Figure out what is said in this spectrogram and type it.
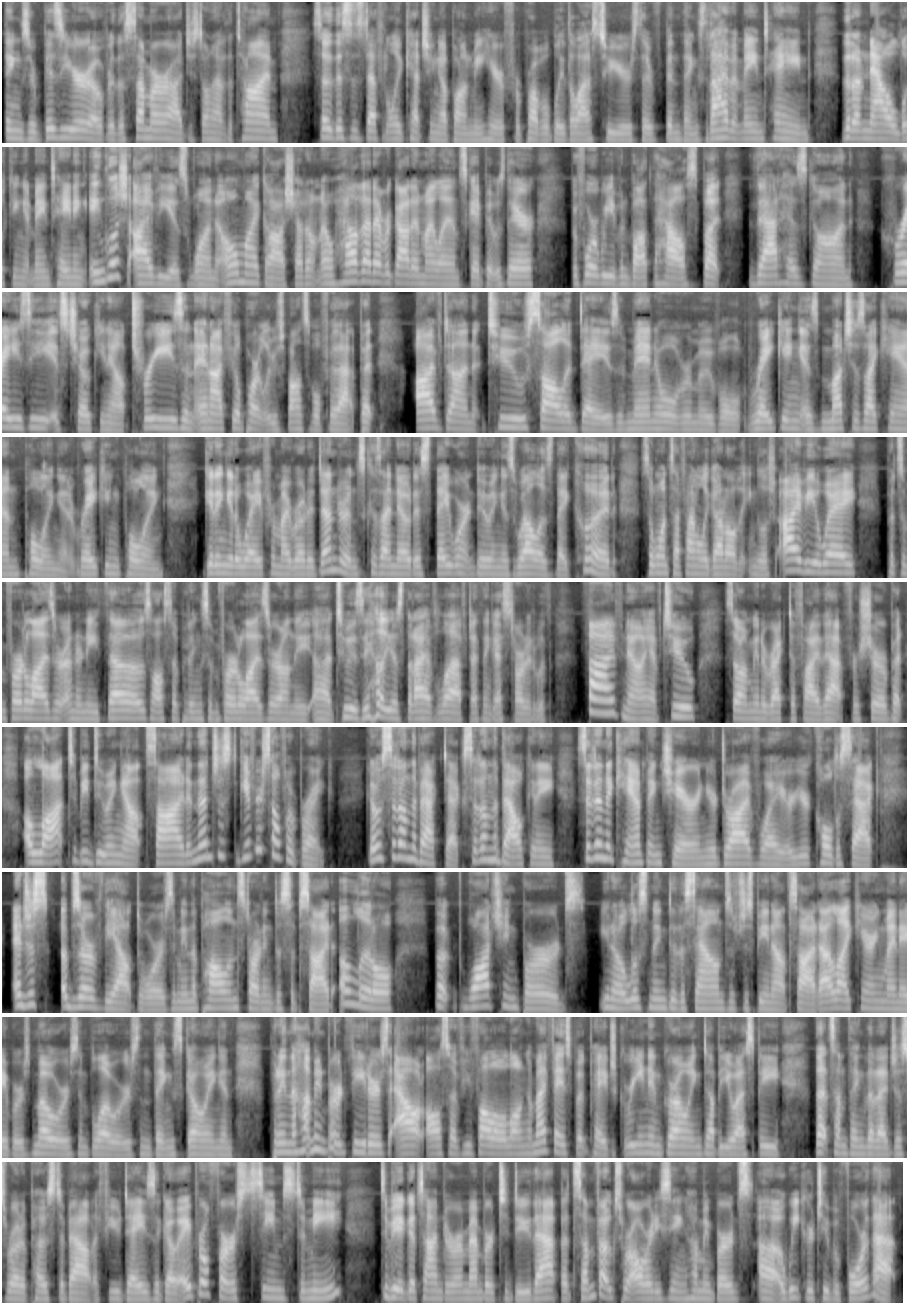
things are busier over the summer. I just don't have the time. So this is definitely catching up on me here for probably the last two years. There have been things that I haven't maintained that I'm now looking at maintaining. English ivy is one. Oh my gosh. I don't know how that ever got in my landscape. It was there before we even bought the house, but that has gone crazy. It's choking out trees, and, and I feel partly responsible for that. But I've done two solid days of manual removal, raking as much as I can, pulling it, raking, pulling getting it away from my rhododendrons because I noticed they weren't doing as well as they could. So once I finally got all the English ivy away, put some fertilizer underneath those, also putting some fertilizer on the uh, two azaleas that I have left. I think I started with five. Now I have two. So I'm going to rectify that for sure. But a lot to be doing outside. And then just give yourself a break. Go sit on the back deck, sit on the balcony, sit in a camping chair in your driveway or your cul de sac and just observe the outdoors. I mean, the pollen's starting to subside a little but watching birds, you know, listening to the sounds of just being outside. I like hearing my neighbors' mowers and blowers and things going and putting the hummingbird feeders out. Also, if you follow along on my Facebook page, Green and Growing WSB, that's something that I just wrote a post about a few days ago. April 1st seems to me to be a good time to remember to do that, but some folks were already seeing hummingbirds uh, a week or two before that.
